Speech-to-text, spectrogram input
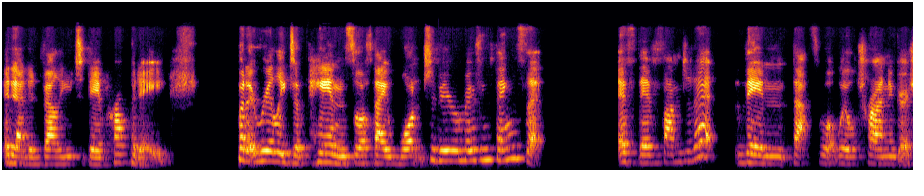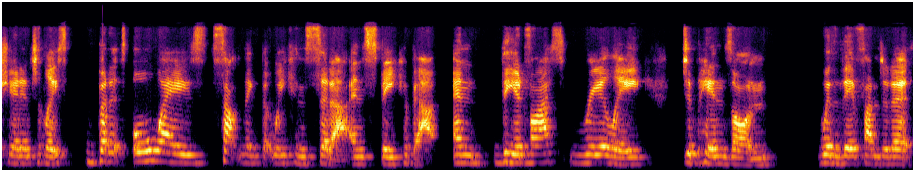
it added value to their property. But it really depends. So if they want to be removing things that, if they've funded it, then that's what we'll try and negotiate into lease. But it's always something that we consider and speak about. And the advice really depends on whether they've funded it,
